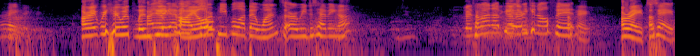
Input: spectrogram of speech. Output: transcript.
All right. All right, we're here with Lindsay Are we and Kyle. Four people up at once, or are we just having? Yeah. Come on up here. We can all fit. Okay. All right. Okay.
